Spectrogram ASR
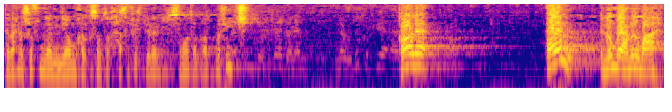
طب إحنا شفنا من يوم خلق السماوات حصل في اختلال في السماوات والأرض. ما فيش قال أو إن هم يعملوا معاهد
